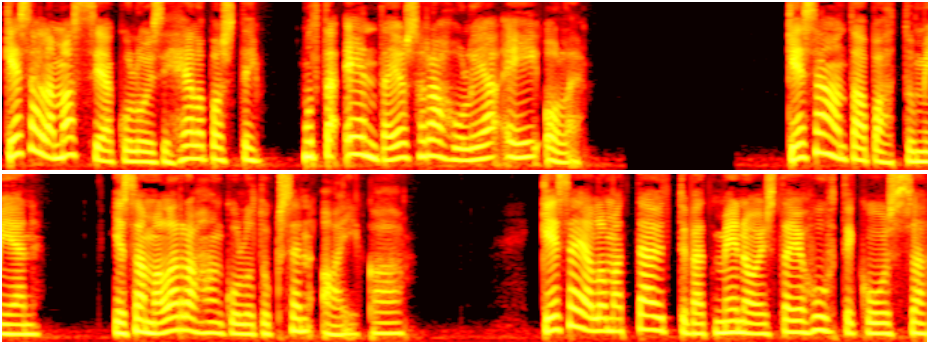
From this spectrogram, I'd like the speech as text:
Kesällä massia kuluisi helposti, mutta entä jos rahulia ei ole? Kesä on tapahtumien ja samalla rahankulutuksen aikaa. Kesä ja lomat täyttyvät menoista jo huhtikuussa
